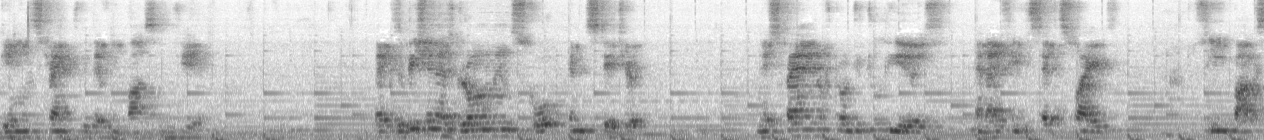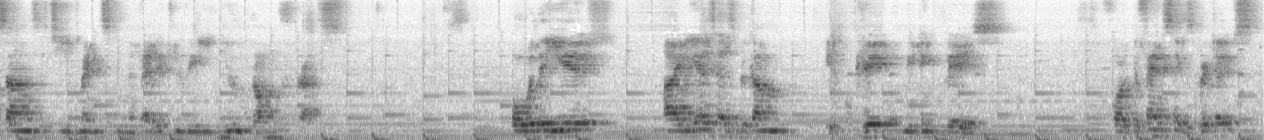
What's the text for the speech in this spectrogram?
gaining strength with every passing year. The exhibition has grown in scope and stature in a span of 22 years, and I feel satisfied to see Pakistan's achievements in a relatively new ground for us. Over the years, IDEAS has become a great meeting place for defense exhibitors,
